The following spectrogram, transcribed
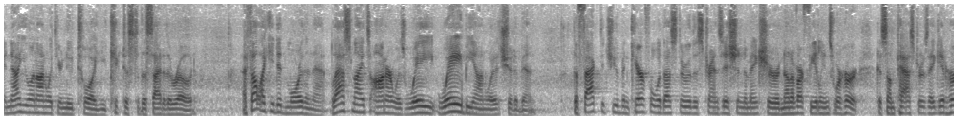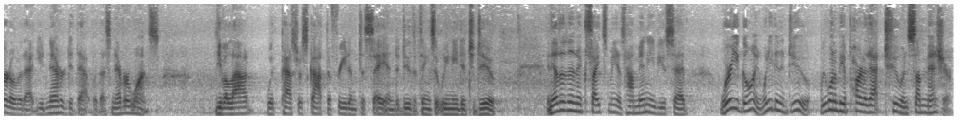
and now you went on with your new toy. You kicked us to the side of the road. I felt like you did more than that. Last night's honor was way, way beyond what it should have been. The fact that you've been careful with us through this transition to make sure none of our feelings were hurt, because some pastors, they get hurt over that. You never did that with us, never once. You've allowed, with Pastor Scott, the freedom to say and to do the things that we needed to do. And the other thing that excites me is how many of you said, where are you going? What are you going to do? We want to be a part of that too in some measure.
